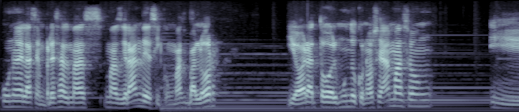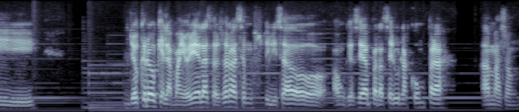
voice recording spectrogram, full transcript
una de las empresas más, más grandes y con más valor. Y ahora todo el mundo conoce Amazon y yo creo que la mayoría de las personas hemos utilizado, aunque sea para hacer una compra, Amazon.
